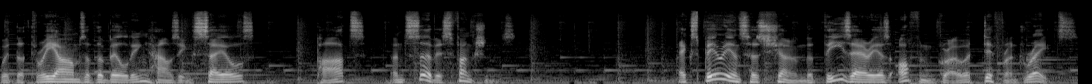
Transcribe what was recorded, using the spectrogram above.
with the three arms of the building housing sales, parts and service functions. Experience has shown that these areas often grow at different rates.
